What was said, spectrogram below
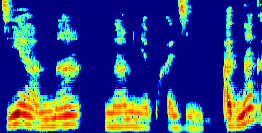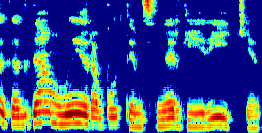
где она нам необходима. Однако, когда мы работаем с энергией рейки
